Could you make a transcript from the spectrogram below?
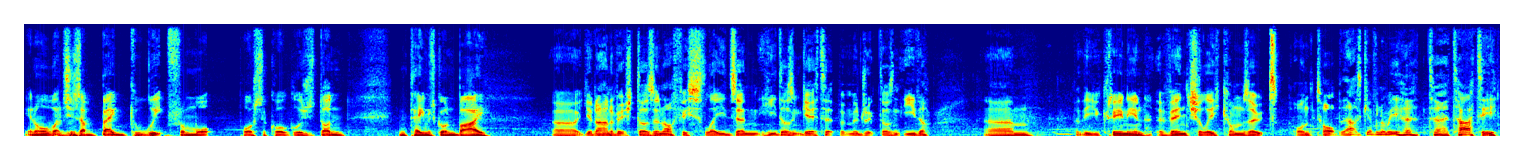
you know, which is a big leap from what Postecoglou's done in times gone by. Uh, Juranovic does enough. He slides in. He doesn't get it, but Mudryk doesn't either. Um, but the Ukrainian eventually comes out on top. That's given away to Hatate.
